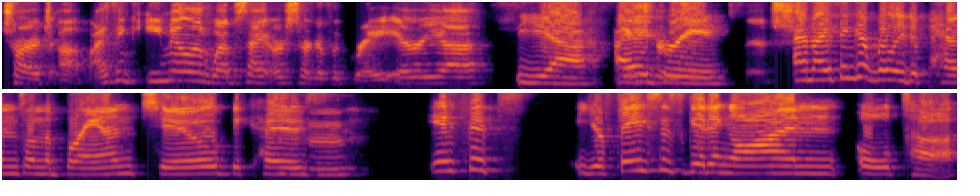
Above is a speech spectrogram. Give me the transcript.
charge up. I think email and website are sort of a gray area. Yeah, I agree. And I think it really depends on the brand too, because mm-hmm. if it's your face is getting on Ulta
